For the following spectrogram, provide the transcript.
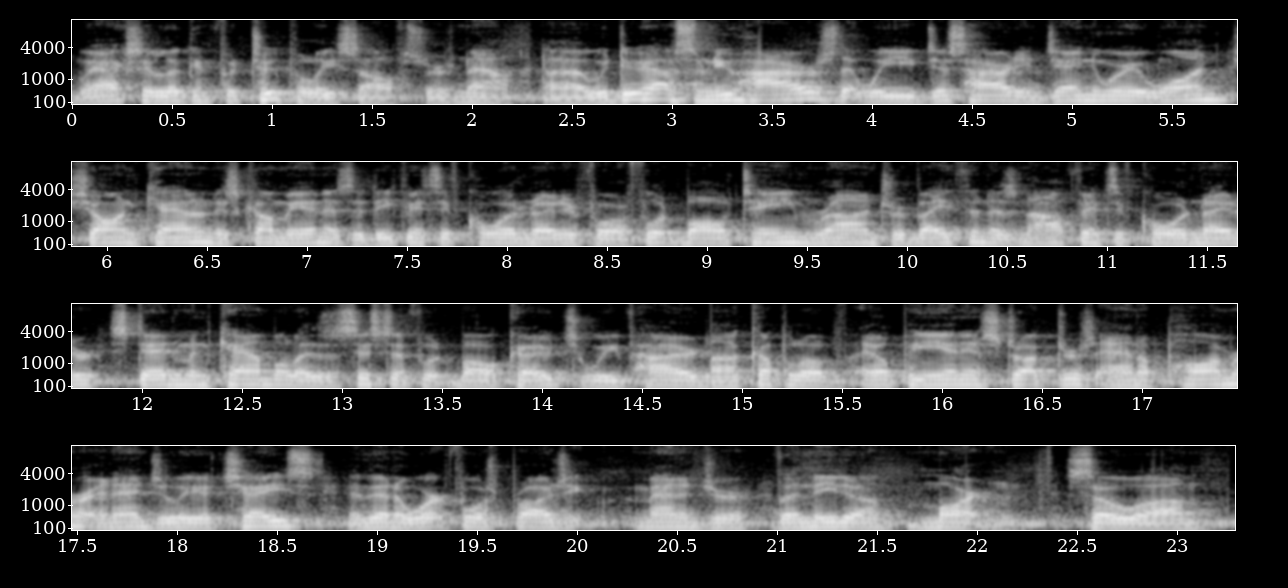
we're actually looking for two police officers now. Uh, we do have some new hires that we just hired in January 1. Sean Cannon has come in as a defensive coordinator for a football team. Ryan Trevathan as an offensive coordinator. Stedman Campbell as assistant football coach. We've hired a couple of LPN instructors, Anna Palmer and Angelia Chase, and then a workforce project manager, Vanita Martin. So um,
